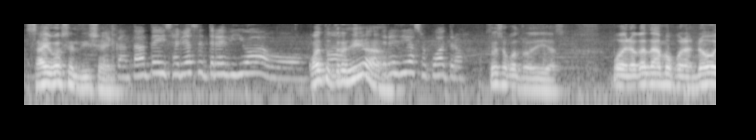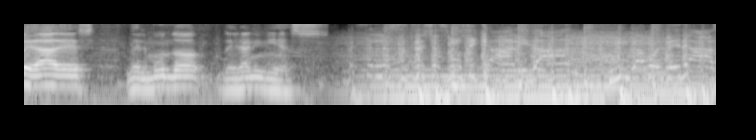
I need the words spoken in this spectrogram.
Saigo es el El DJ. cantante y salió hace tres días o. ¿Cuánto, tres días? Tres días o cuatro. Tres o cuatro días. Bueno, acá estamos con las novedades del mundo de la niñez. En las estrellas musicalidad Nunca volverás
